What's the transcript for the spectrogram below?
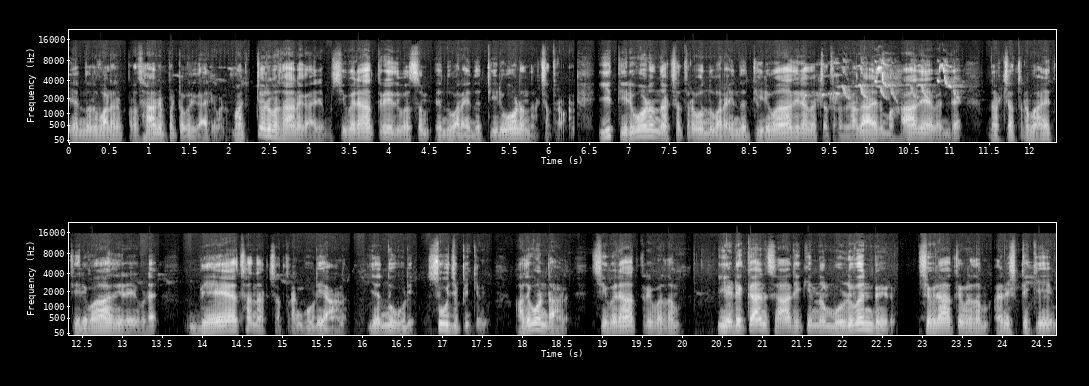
എന്നത് വളരെ പ്രധാനപ്പെട്ട ഒരു കാര്യമാണ്. മറ്റൊരു പ്രധാന കാര്യം ശിവരാത്രി ദിവസം എന്ന് പറയുന്നത് തിരുവോണം നക്ഷത്രമാണ്. ഈ തിരുവോണം നക്ഷത്രം എന്ന് പറയുന്നത് തിരുവാതിര നക്ഷത്രത്തിന് അതായത് മഹാദേവന്റെ നക്ഷത്രമായ തിരുവാതിരയുടെ വേദ നക്ഷത്രം കൂടിയാണ് എന്നുകൂടി സൂചിപ്പിക്കുന്നു. അതുകൊണ്ടാണ് ശിവരാത്രി വ്രതം എടുക്കാൻ സാധിക്കുന്ന മുഴുവൻ പേരും ശിവരാത്രി വ്രതം അനുഷ്ഠിക്കുകയും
